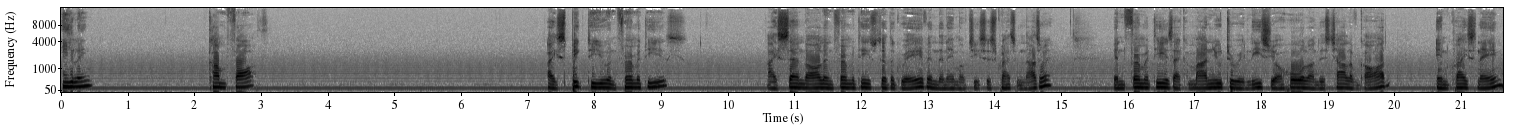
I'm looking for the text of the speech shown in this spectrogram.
healing come forth. I speak to you infirmities. I send all infirmities to the grave in the name of Jesus Christ of Nazareth. Infirmities, I command you to release your hold on this child of God in Christ's name.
